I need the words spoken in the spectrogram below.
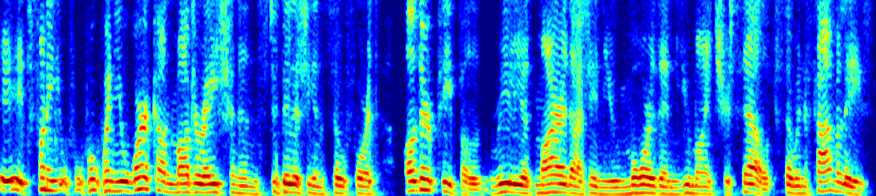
it's funny when you work on moderation and stability and so forth, other people really admire that in you more than you might yourself. So in families,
